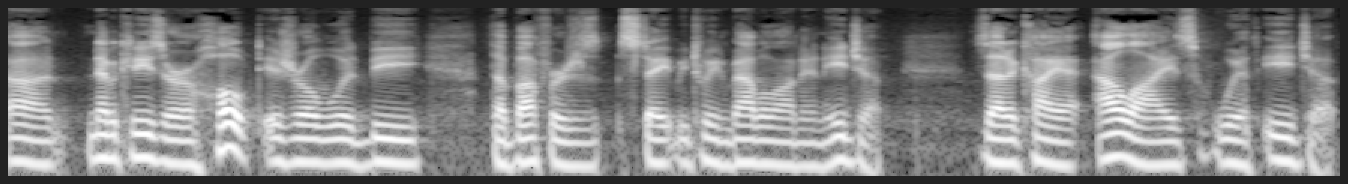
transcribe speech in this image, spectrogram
uh, Nebuchadnezzar hoped Israel would be the buffer state between Babylon and Egypt. Zedekiah allies with Egypt.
